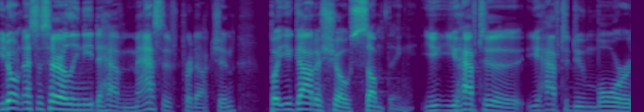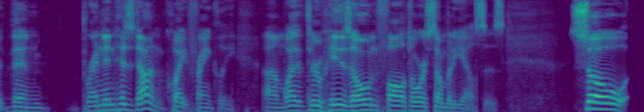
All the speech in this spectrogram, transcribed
You don't necessarily need to have massive production, but you got to show something. You you have to you have to do more than Brendan has done, quite frankly, um, whether through his own fault or somebody else's. So,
